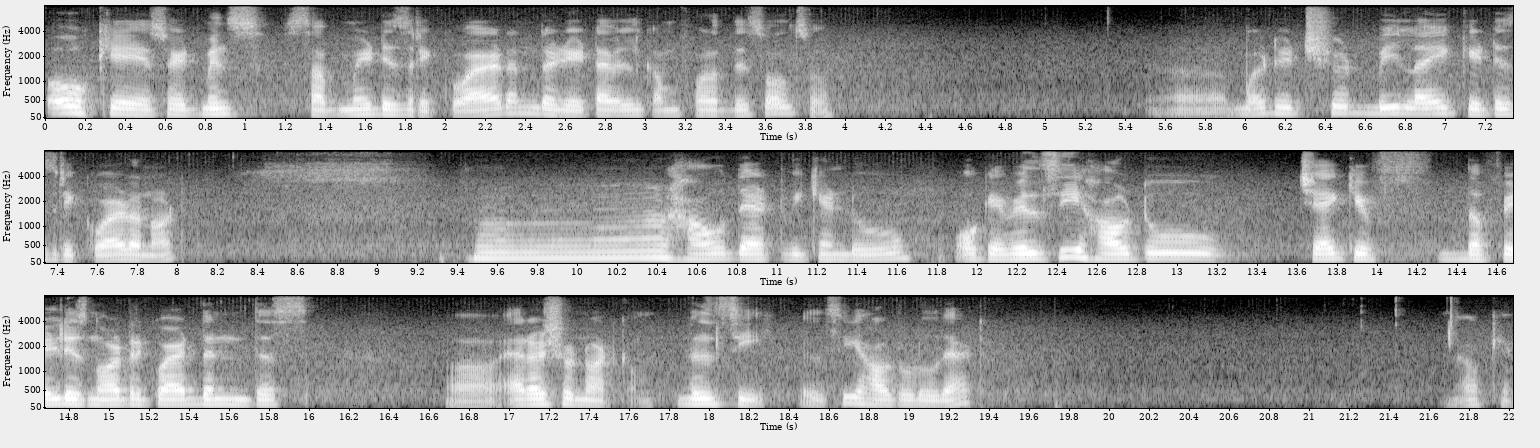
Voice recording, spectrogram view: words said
Okay so it means submit is required and the data will come for this also. Uh, but it should be like it is required or not uh, how that we can do? Okay we'll see how to check if the field is not required then this uh, error should not come. We'll see. We'll see how to do that. Okay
